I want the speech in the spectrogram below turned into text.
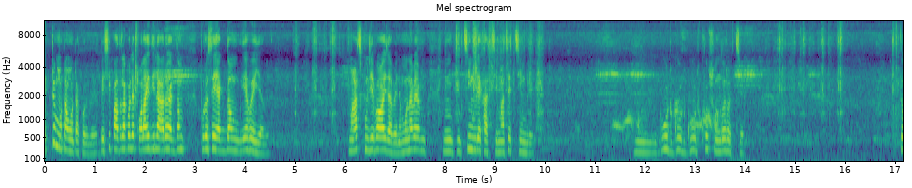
একটু মোটা মোটা করবে। বেশি পাতলা করলে কলাই দিলে আরও একদম পুরো সেই একদম ইয়ে হয়ে যাবে। মাছ খুঁজে পাওয়া যাবে না। মনে হবে চিংড়ে খাচ্ছি, মাছের চিংড়ে। গুড গুড গুড, খুব সুন্দর হচ্ছে। তো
